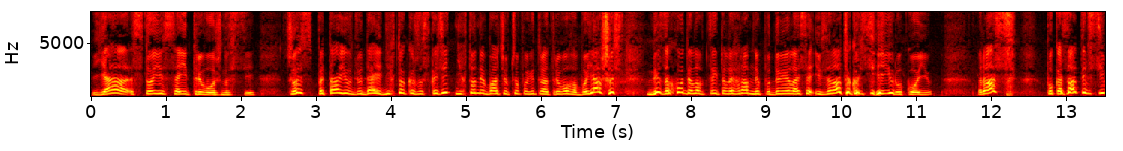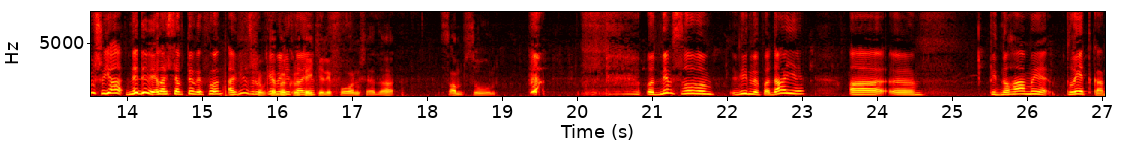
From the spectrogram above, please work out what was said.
Я з тої всієї тривожності. Щось питаю в людей, ніхто кажу, скажіть, ніхто не бачив, що повітряна тривога, бо я щось не заходила в цей телеграм, не подивилася і взяла тако цією рукою. Раз, показати всім, що я не дивилася в телефон, а він з Що в руки тебе крутий телефон ще, да? Samsung. Одним словом, він випадає, а е, під ногами плитка.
